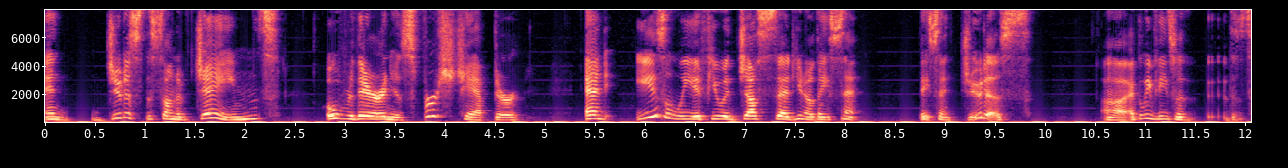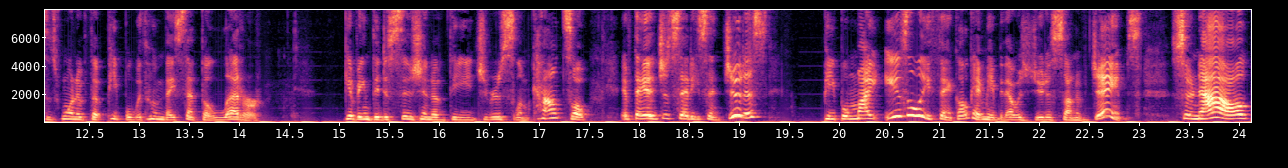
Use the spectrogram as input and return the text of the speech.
and Judas the son of James over there in his first chapter and easily if you had just said you know they sent they sent Judas uh, I believe these are this is one of the people with whom they sent the letter giving the decision of the Jerusalem council if they had just said he sent Judas people might easily think okay maybe that was Judas son of James so now,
